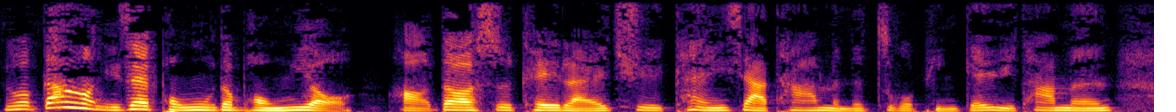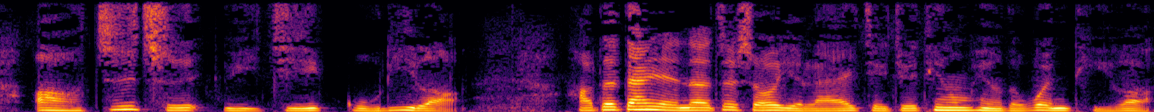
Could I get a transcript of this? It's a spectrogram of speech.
如果刚好你在澎湖的朋友，好，倒是可以来去看一下他们的作品，给予他们啊、支持以及鼓励了。好的，当然呢，这时候也来解决听众朋友的问题了。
